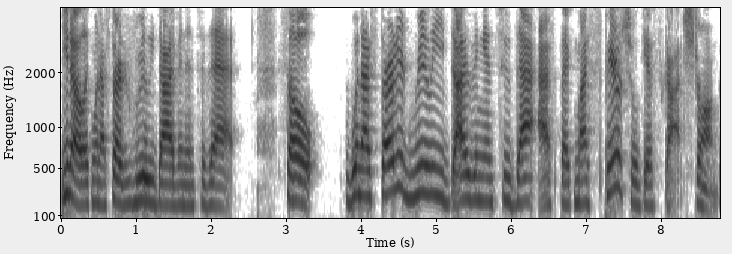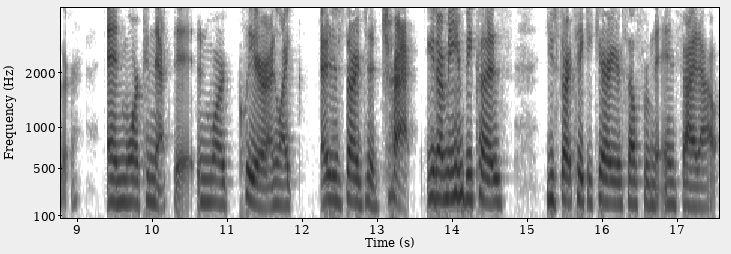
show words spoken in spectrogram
You know, like when I started really diving into that. So when I started really diving into that aspect, my spiritual gifts got stronger and more connected and more clear. And like, I just started to track, you know what I mean? Because you start taking care of yourself from the inside out.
